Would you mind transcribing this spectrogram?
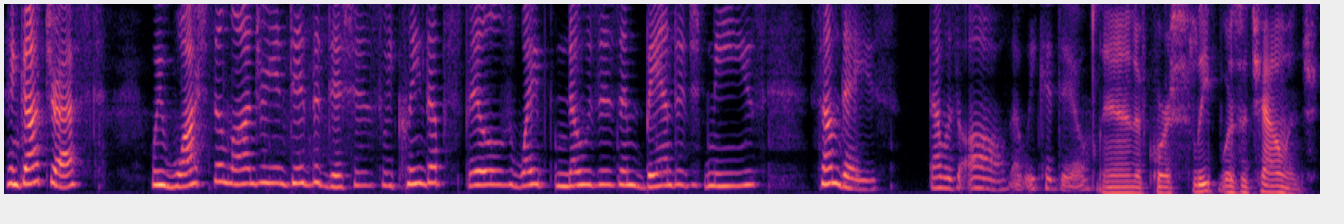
and got dressed. We washed the laundry and did the dishes. We cleaned up spills, wiped noses, and bandaged knees. Some days that was all that we could do. And of course, sleep was a challenge.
